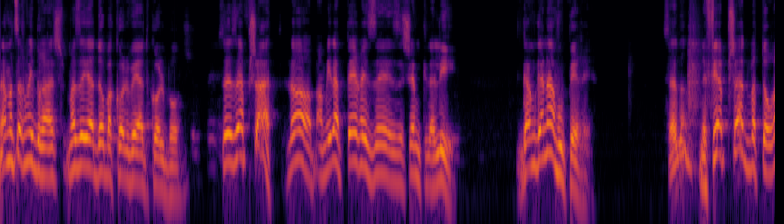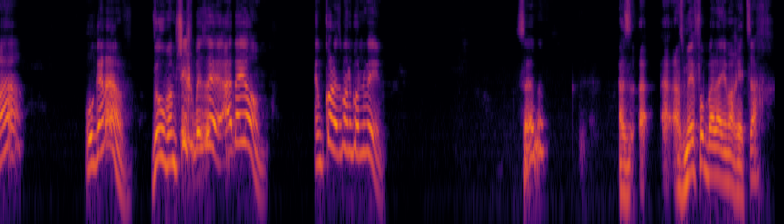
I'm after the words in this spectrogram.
למה צריך מדרש? מה זה ידו בכל ויד כל בו? זה, זה הפשט. לא, המילה פרא זה, זה שם כללי. גם גנב הוא פרא. בסדר? לפי הפשט בתורה, הוא גנב. והוא ממשיך בזה עד היום. הם כל הזמן גונבים. בסדר? אז, אז מאיפה בא להם הרצח?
